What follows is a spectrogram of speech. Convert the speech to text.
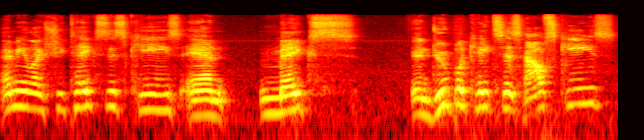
I mean like she takes his keys and makes and duplicates his house keys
